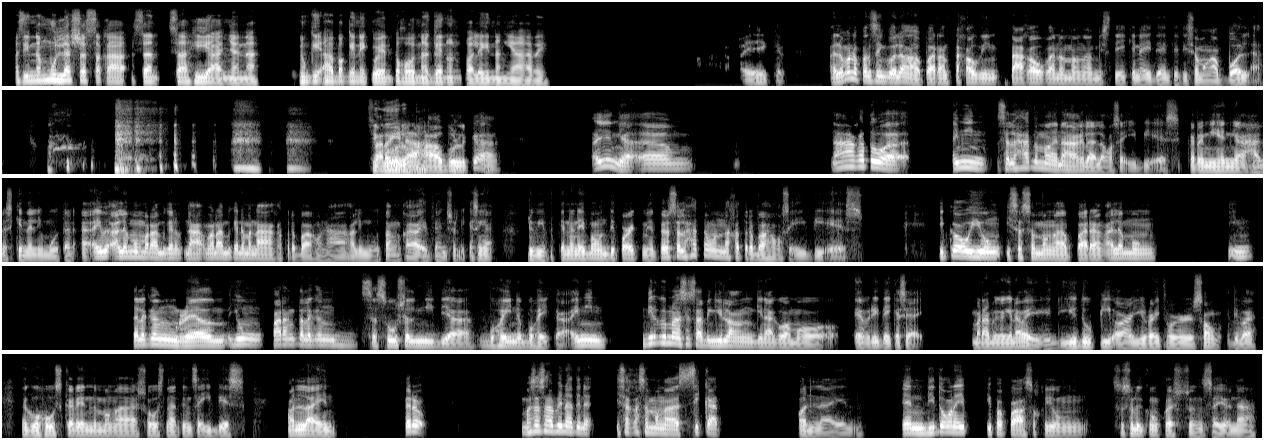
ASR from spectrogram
Kasi namula siya sa, ka, sa, sa hiya niya na nung habang kinikwento ko na ganun pala yung nangyari. ay, alam mo, napansin ko lang ah, parang takawing, takaw ka ng mga mistaken na identity sa mga ball ah. Parang hinahabol ka. Ayun nga, um, nakakatuwa. I mean, sa lahat ng mga nakakilala ko sa ABS, karamihan nga halos kinalimutan. Ay, alam mo, marami ka, na, marami ka naman nakakatrabaho, nakakalimutan ka eventually. Kasi nga, lumipat ka na na ibang department. Pero sa lahat ng mga nakatrabaho ko sa ABS, ikaw yung isa sa mga parang, alam mong, in, talagang realm, yung parang talagang sa social media, buhay na buhay ka. I mean, hindi ko naman sasabing yun lang ang ginagawa mo everyday kasi marami kang ginawa eh. You, do PR, you write for some, di ba? Nag-host ka rin ng mga shows natin sa ABS online. Pero masasabi natin na isa ka sa mga sikat online. And dito ko na ip- ipapasok yung susunod kong question sa'yo na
